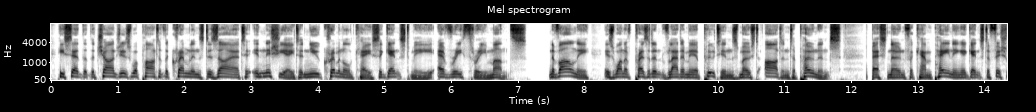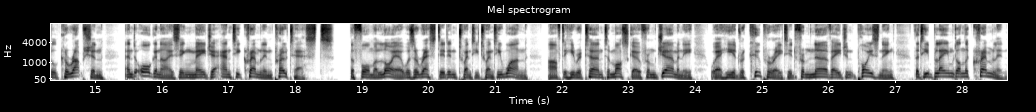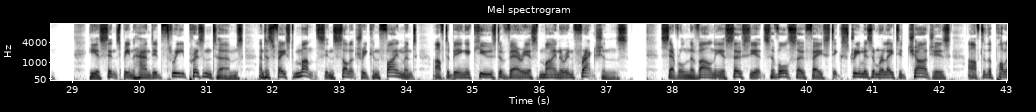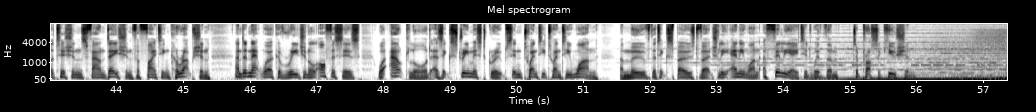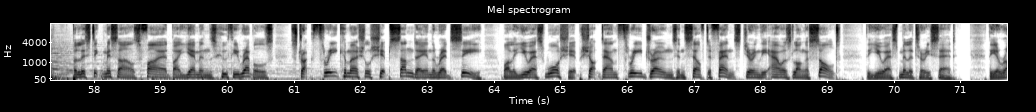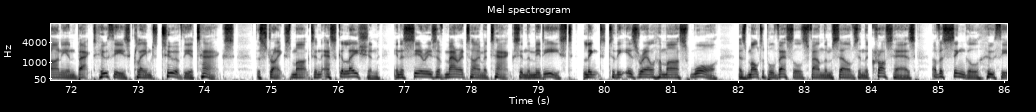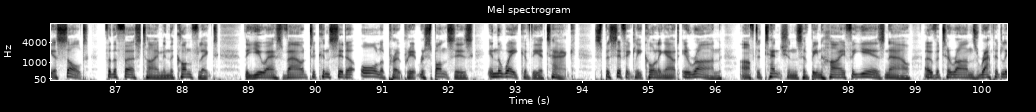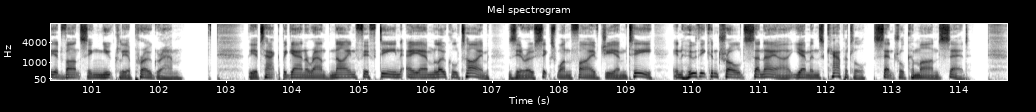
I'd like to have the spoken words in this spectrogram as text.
He said that the charges were part of the Kremlin's desire to initiate a new criminal case against me every three months. Navalny is one of President Vladimir Putin's most ardent opponents, best known for campaigning against official corruption and organizing major anti Kremlin protests. The former lawyer was arrested in 2021 after he returned to Moscow from Germany, where he had recuperated from nerve agent poisoning that he blamed on the Kremlin. He has since been handed three prison terms and has faced months in solitary confinement after being accused of various minor infractions. Several Navalny associates have also faced extremism related charges after the politician's Foundation for Fighting Corruption and a network of regional offices were outlawed as extremist groups in 2021, a move that exposed virtually anyone affiliated with them to prosecution. Ballistic missiles fired by Yemen's Houthi rebels struck three commercial ships Sunday in the Red Sea, while a US warship shot down three drones in self defense during the hours long assault, the US military said. The Iranian backed Houthis claimed two of the attacks. The strikes marked an escalation in a series of maritime attacks in the East linked to the Israel Hamas war, as multiple vessels found themselves in the crosshairs of a single Houthi assault for the first time in the conflict. The US vowed to consider all appropriate responses in the wake of the attack, specifically calling out Iran after tensions have been high for years now over Tehran's rapidly advancing nuclear program. The attack began around 9:15 a.m. local time, 0615 GMT, in Houthi-controlled Sana'a, Yemen's capital, Central Command said.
